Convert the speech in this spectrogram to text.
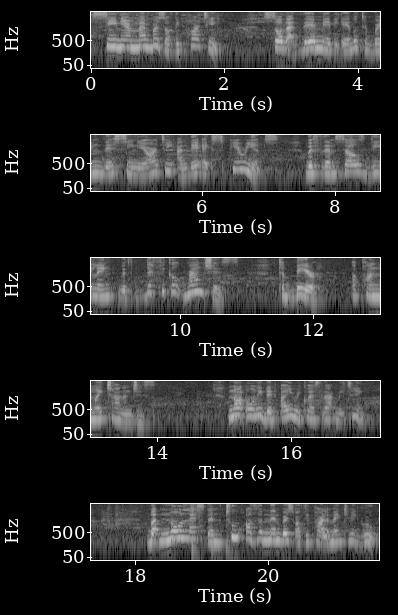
senior members of the party, so that they may be able to bring their seniority and their experience with themselves dealing with difficult branches to bear upon my challenges. Not only did I request that meeting, but no less than two other members of the parliamentary group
